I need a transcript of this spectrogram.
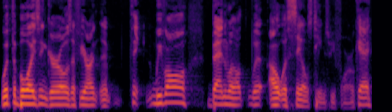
with the boys and girls? If you're on, uh, we've all been out with sales teams before, okay?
